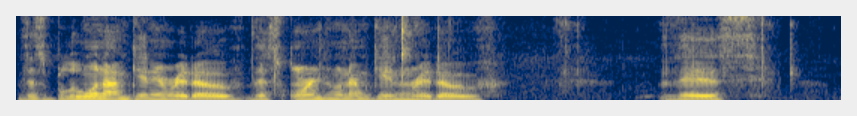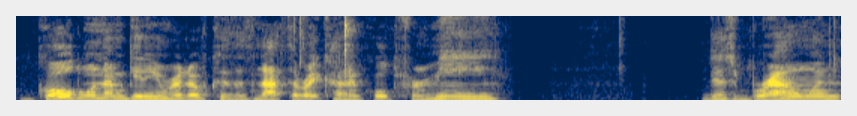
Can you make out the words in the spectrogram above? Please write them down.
This blue one I'm getting rid of. This orange one I'm getting rid of. This Gold one I'm getting rid of because it's not the right kind of gold for me. This brown one,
